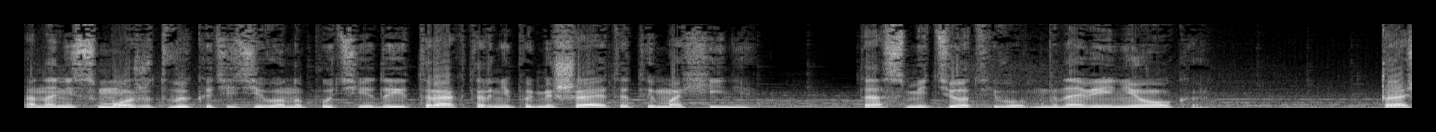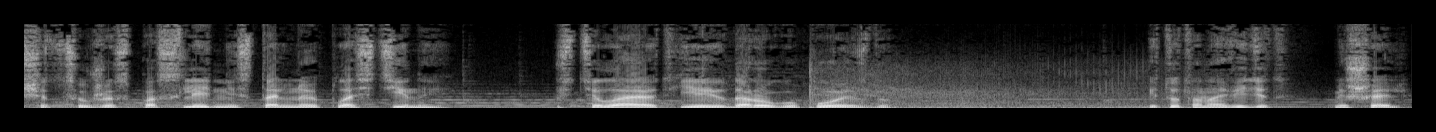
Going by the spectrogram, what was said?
Она не сможет выкатить его на пути, да и трактор не помешает этой махине. Та сметет его в мгновение ока. Тащатся уже с последней стальной пластиной. Устилают ею дорогу поезду. И тут она видит Мишель.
